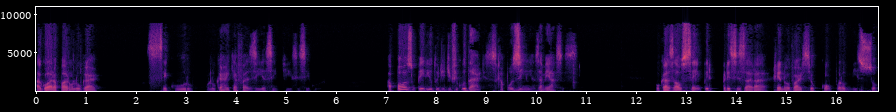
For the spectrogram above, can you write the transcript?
agora para um lugar seguro, um lugar que a fazia sentir-se segura. Após um período de dificuldades, raposinhas, ameaças, o casal sempre precisará renovar seu compromisso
